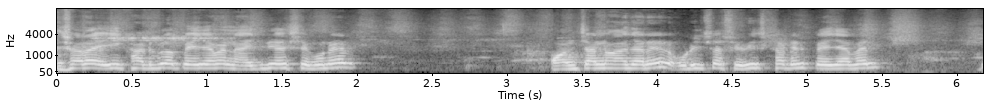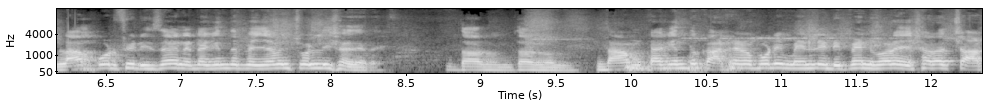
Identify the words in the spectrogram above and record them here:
এছাড়া এই খাটগুলো পেয়ে যাবেন নাইজেরিয়া সেগুনের পঞ্চান্ন হাজারের উড়িষ্যা সিরিজ খাটের পেয়ে যাবেন। লাভ বরফি ডিজাইন এটা কিন্তু পেয়ে যাবেন চল্লিশ হাজারে। দারুণ দারুণ। দামটা কিন্তু কাঠের ওপরই মেনলি ডিপেন্ড করে। এছাড়া চার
